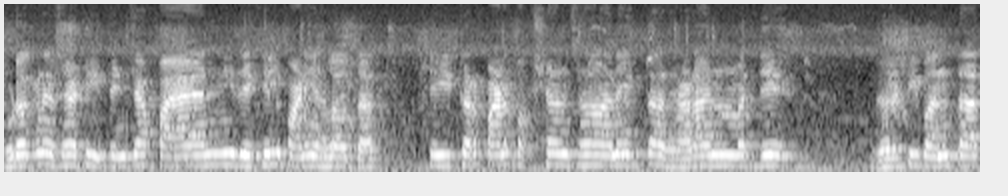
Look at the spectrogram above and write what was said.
हुडकण्यासाठी त्यांच्या पायांनी देखील पाणी हलवतात. ते इतर पाणपक्ष्यांसह अनेकदा झाडांमध्ये घरटी बांधतात.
